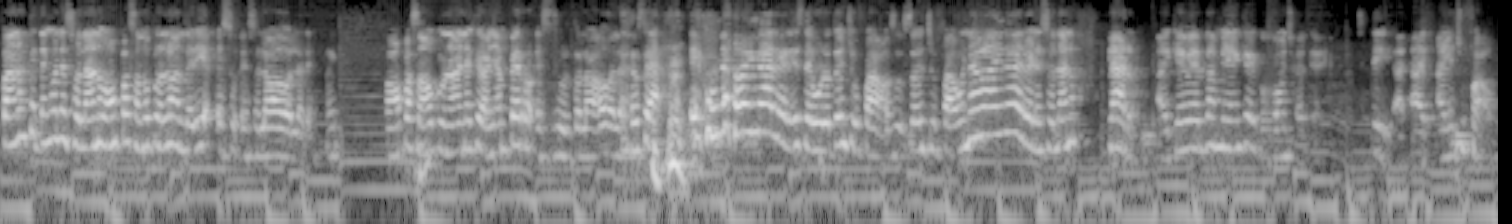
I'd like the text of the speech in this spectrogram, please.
panas que tengo venezolanos, vamos pasando por una lavandería, eso, eso es lavado dólares. Vamos pasando por una vaina que vayan perros, eso seguro todo lavado dólares. O sea, es una vaina del vene- seguro todo enchufado. O sea, enchufado una vaina del venezolano. Claro, hay que ver también que, concha, eh, sí, hay, hay, hay enchufado.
